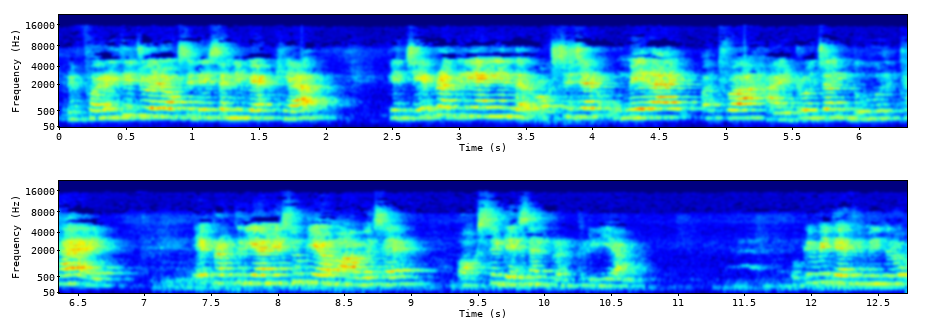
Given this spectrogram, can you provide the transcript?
એટલે ફરીથી જોઈ લો ઓક્સિડેશનની વ્યાખ્યા કે જે પ્રક્રિયાની અંદર ઓક્સિજન ઉમેરાય અથવા હાઇડ્રોજન દૂર થાય, એ પ્રક્રિયાને શું કહેવામાં આવે છે? ઓક્સિડેશન પ્રક્રિયા. ઓકે, વિદ્યાર્થી મિત્રો?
